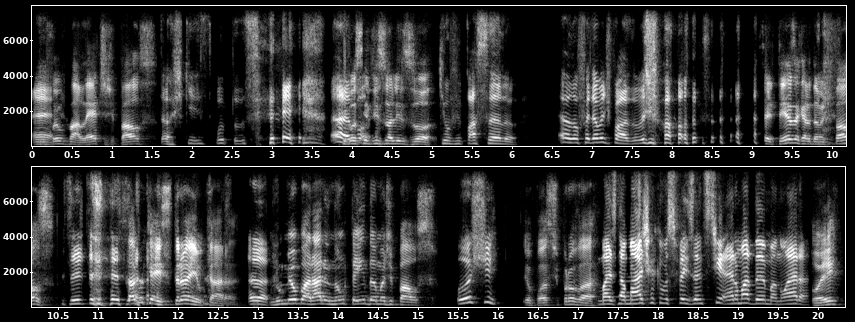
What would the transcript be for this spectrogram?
É. Não foi o valete de paus? Eu acho que, sei. Ah, que você pô, visualizou. Que eu vi passando. Eu não foi dama de paus, dama de paus. Certeza que era dama de paus? Certeza. Sabe o que é estranho, cara? Uh. No meu baralho não tem dama de paus. Oxi. Eu posso te provar. Mas a mágica que você fez antes tinha, era uma dama, não era? Oi?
